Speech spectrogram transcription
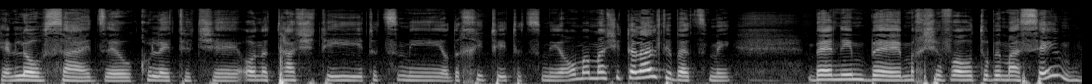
כן, לא עושה את זה, או קולטת שאו נטשתי את עצמי, או דחיתי את עצמי, או ממש התעללתי בעצמי, בין אם במחשבות או במעשים,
